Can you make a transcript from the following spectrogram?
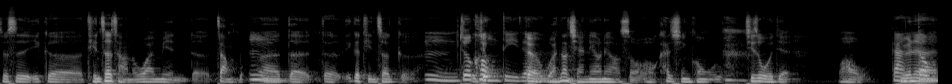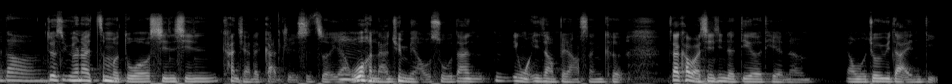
就是一个停车场的外面的帐篷，呃嗯的的一个停车格，嗯，就我空地对，晚上起来尿尿的时候，哦，看星空，其实我有点哇，感动到，就是原来这么多星星看起来的感觉是这样，嗯。我很难去描述，但令我印象非常深刻。在看完星星的第二天呢，然后我就遇到 Andy，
